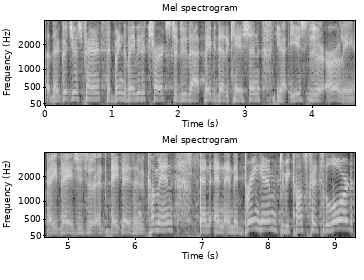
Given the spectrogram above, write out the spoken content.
Uh, they're good Jewish parents. They bring the baby to church to do that baby dedication. You, you used to do it early, eight days. You used to do eight days. And you come in, and, and, and they bring him to be consecrated to the Lord.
